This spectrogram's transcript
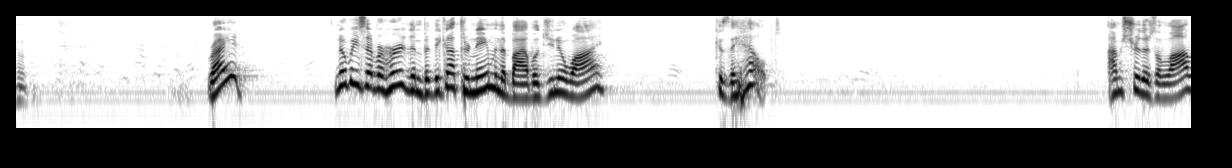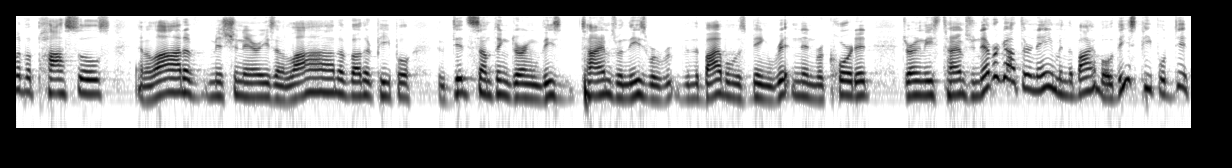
right? Nobody's ever heard them, but they got their name in the Bible. Do you know why? Because they helped. I'm sure there's a lot of apostles and a lot of missionaries and a lot of other people who did something during these times when these were when the Bible was being written and recorded during these times who never got their name in the Bible. These people did.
